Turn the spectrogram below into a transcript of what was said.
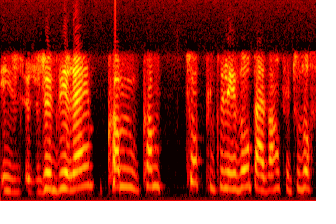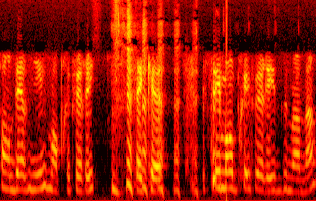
et je, je, dirais, comme comme toutes les autres avant, c'est toujours son dernier, mon préféré. que c'est mon préféré du moment.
